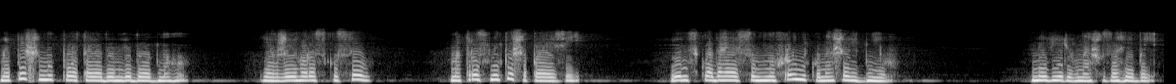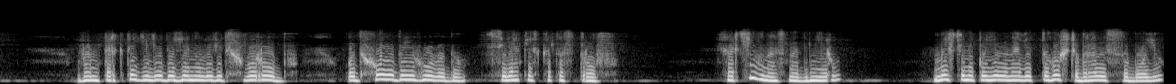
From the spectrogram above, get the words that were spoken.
Ми пишемо потай один від одного. Я вже його розкусив. Матрос не пише поезій. Він складає сумну хроніку наших днів. Не вірю в нашу загибель. В Антарктиді люди гинули від хвороб, від холоду і голоду, всіляких катастроф. Харчів у нас надміру. Ми ще не поїли навіть того, що брали з собою,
